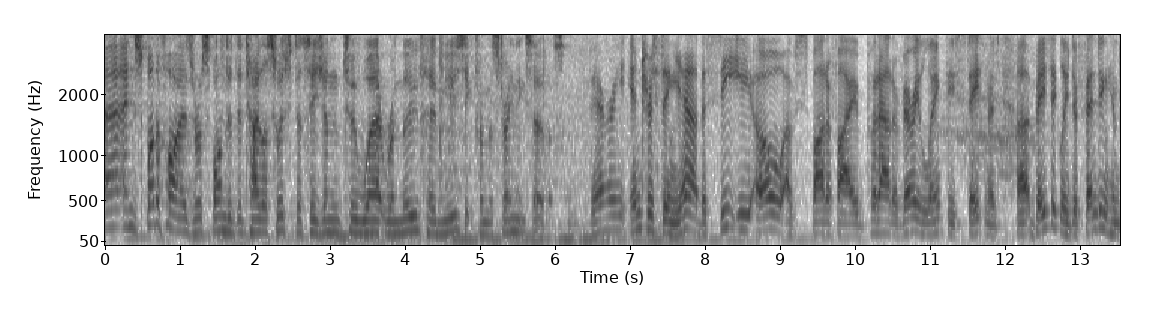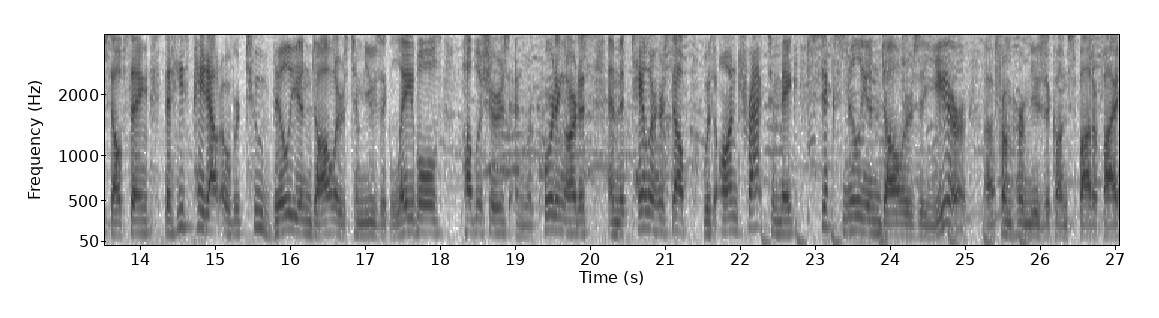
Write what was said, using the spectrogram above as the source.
Uh, and Spotify has responded to Taylor Swift's decision to uh, remove her music from the streaming service. Very interesting. Yeah, the CEO of Spotify put out a very lengthy statement uh, basically defending himself, saying that he's paid out over $2 billion to music labels, publishers, and recording artists, and that Taylor herself was on track to make $6 million a year uh, from her music on Spotify.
